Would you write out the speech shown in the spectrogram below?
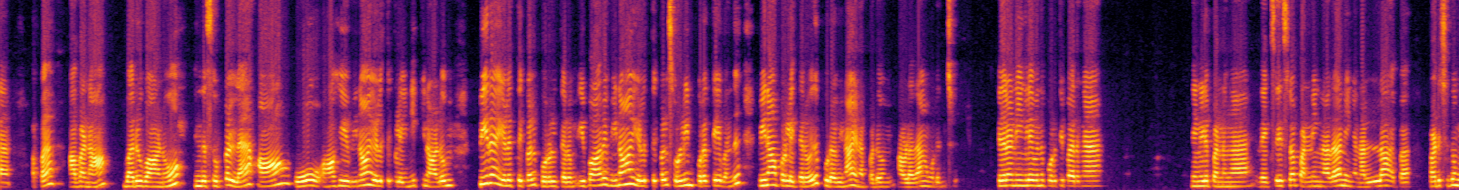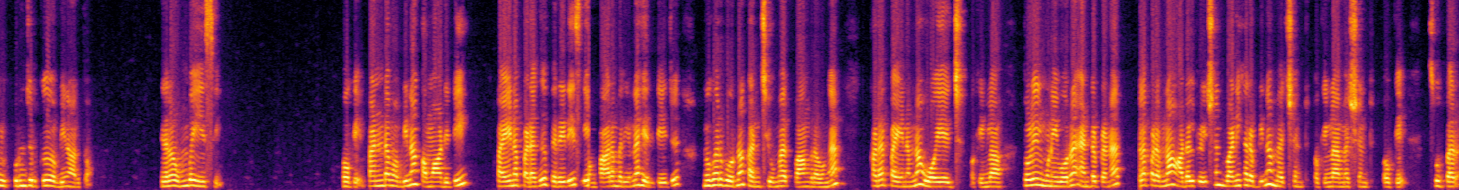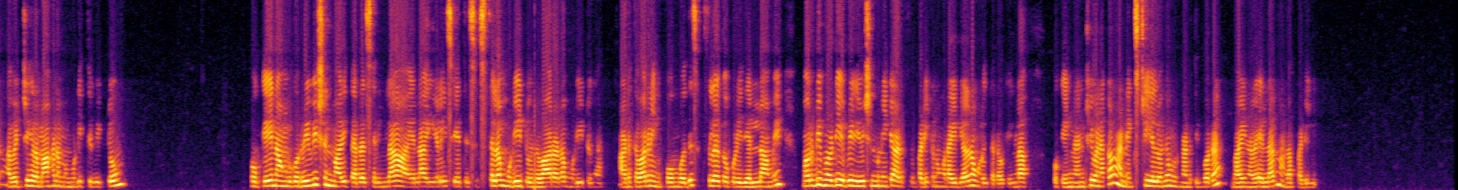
அப்ப அவனா வருவானோ? இந்த சொற்கள்ல ஆ ஓ ஆகிய வினா எழுத்துக்களை நீக்கினாலும் பிற எழுத்துக்கள் பொருள் தரும். இவ்வாறு வினா எழுத்துக்கள் சொல்லின் புறத்தே வந்து வினா பொருளை தருவது புறவினா எனப்படும். அவ்வளவுதாங்க முடிஞ்சு. இதுல நீங்களே வந்து பொருத்தி பாருங்க. நீங்களே பண்ணுங்க. இந்த எக்ஸசைஸ் எல்லாம் பண்ணீங்கன்னா தான் நீங்க நல்லா இப்ப படிச்சது உங்களுக்கு புரிஞ்சிருக்கு அப்படின்னு அர்த்தம். இதெல்லாம் ரொம்ப ஈஸி ஓகே பண்டம் அப்படின்னா கமாடிட்டி பயணப்படகு ஃபெரிடிஸ் பாரம்பரியம்னா ஹெரிட்டேஜ் நுகர்வோர்னா கன்சியூமர் வாங்குறவங்க. கடற்பயணம்னா ஓஏஜ் ஓகேங்களா தொழில் முனைவோர்னா என்டர்பிரனர் கலப்படம்னா அடல்ட்ரேஷன் வணிகர் அப்படின்னா மெர்ச்சன்ட் ஓகேங்களா மெர்ச்சன்ட் ஓகே சூப்பர் வெற்றிகரமாக நம்ம முடித்து விட்டோம். ஓகே நான் உங்களுக்கு ஒரு ரிவிஷன் மாதிரி தர்றேன் சரிங்களா? எல்லா ஏழையும் சேர்த்து சிக்ஸ்த் எல்லாம் முடியட்டும் இந்த வாரம் எல்லாம் முடியட்டுங்க. அடுத்த வாரம் நீங்க போகும்போது சிக்ஸ்ல இருக்கக்கூடியது எல்லாமே மறுபடியும் மறுபடியும் எப்படி ரிவிஷன் பண்ணிட்டு அடுத்து படிக்கணுங்கிற ஐடியாவில் நான் உங்களுக்கு தரேன் ஓகேங்களா ஓகேங்க நன்றி வணக்கம். நான் நெக்ஸ்ட் இயர் வந்து உங்களுக்கு நடத்தி போடுறேன் பாய் நல்லா எல்லாரும் நல்லா படிங்க.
